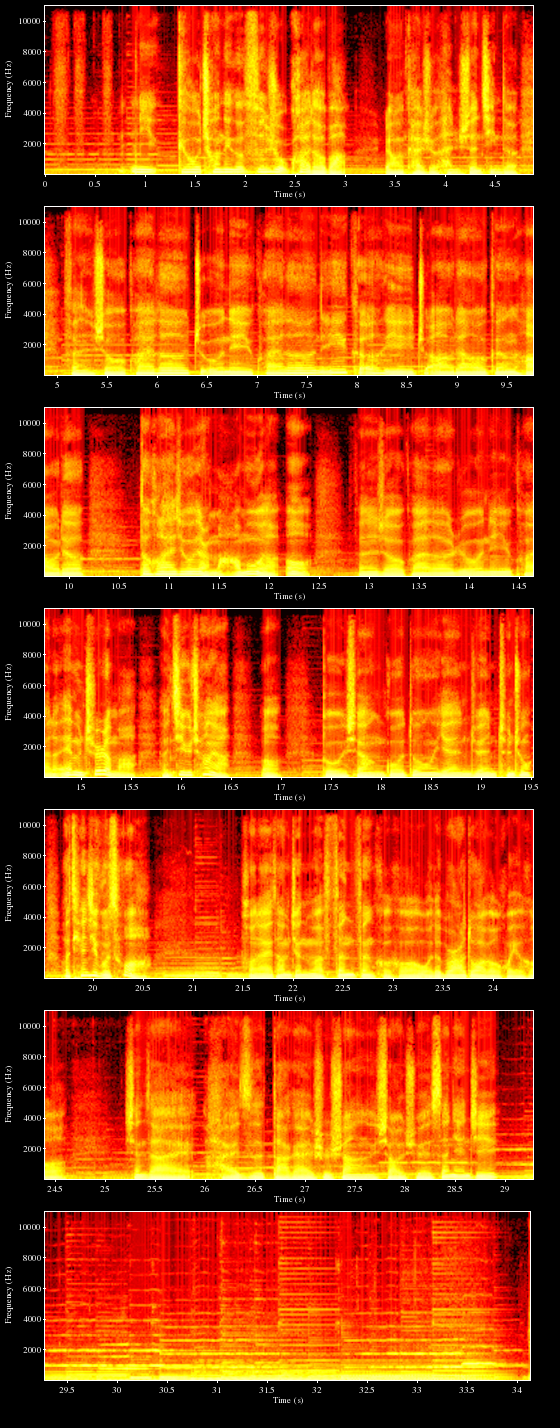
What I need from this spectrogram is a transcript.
你给我唱那个分手快乐吧，然后开始很深情的分手快乐，祝你快乐，你可以找到更好的。到后来就有点麻木了哦，分手快乐，祝你快乐。哎，们吃了吗？继续唱呀。哦，不想过冬，厌倦沉重。哦，天气不错啊。后来他们就那么分分合合，我都不知道多少个回合。现在孩子大概是上小学三年级。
